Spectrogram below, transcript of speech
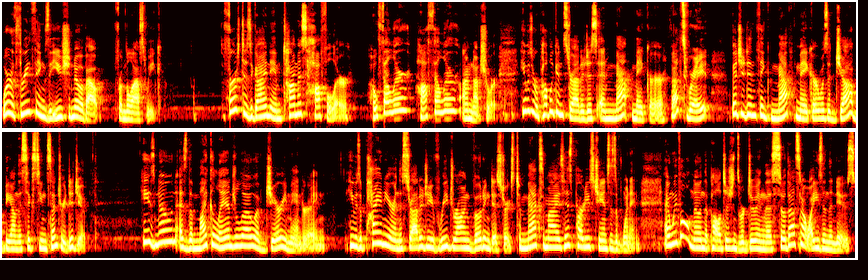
What are three things that you should know about from the last week? The first is a guy named Thomas Hofeller. Hofeller? Hofeller? I'm not sure. He was a Republican strategist and map maker. That's right. Bet you didn't think map maker was a job beyond the 16th century, did you? He's known as the Michelangelo of gerrymandering. He was a pioneer in the strategy of redrawing voting districts to maximize his party's chances of winning. And we've all known that politicians were doing this, so that's not why he's in the news.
